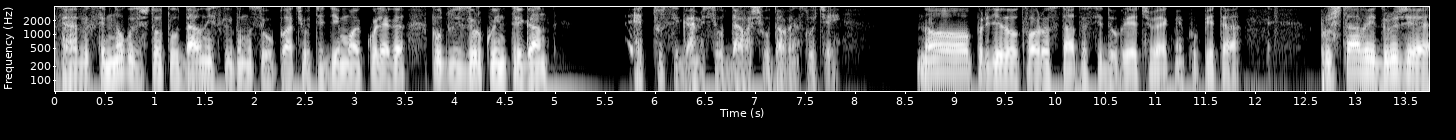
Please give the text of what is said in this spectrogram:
Зарадвах се много, защото отдавна исках да му се оплача от един мой колега под лизурко интригант. Ето сега ми се отдаваше удобен случай. Но преди да отворя устата си, добрият човек ме попита – Прощавай, друже,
